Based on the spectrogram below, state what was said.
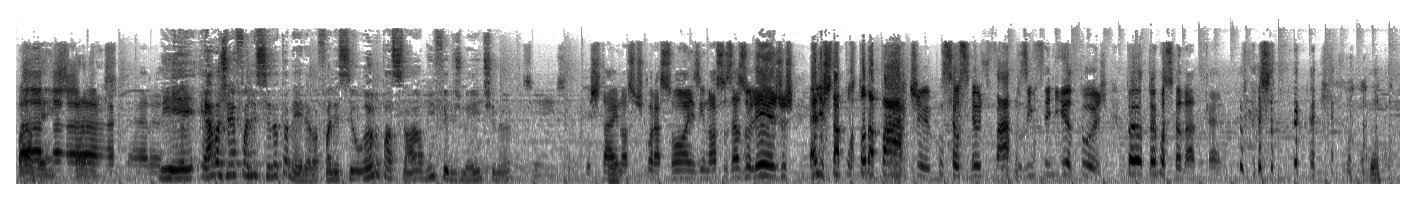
Parabéns, parabéns. Ah. E ela já é falecida também, né? Ela faleceu ano passado, infelizmente, né? Sim, sim. Está em nossos corações, em nossos azulejos. Ela está por toda parte, com seus seus fatos infinitos. Tô, eu tô emocionado, cara.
